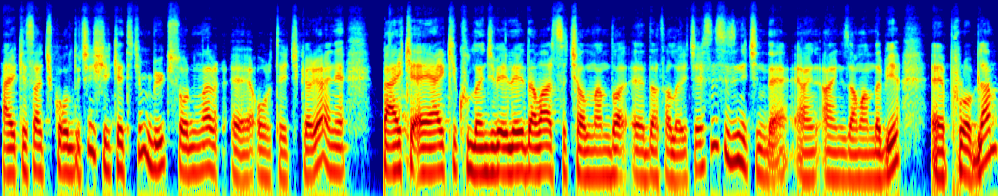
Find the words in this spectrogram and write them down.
herkes açık olduğu için şirket için büyük sorunlar e, ortaya çıkarıyor. Hani belki eğer ki kullanıcı verileri de varsa çalınan da, e, datalar içerisinde sizin için de yani aynı zamanda bir e, problem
